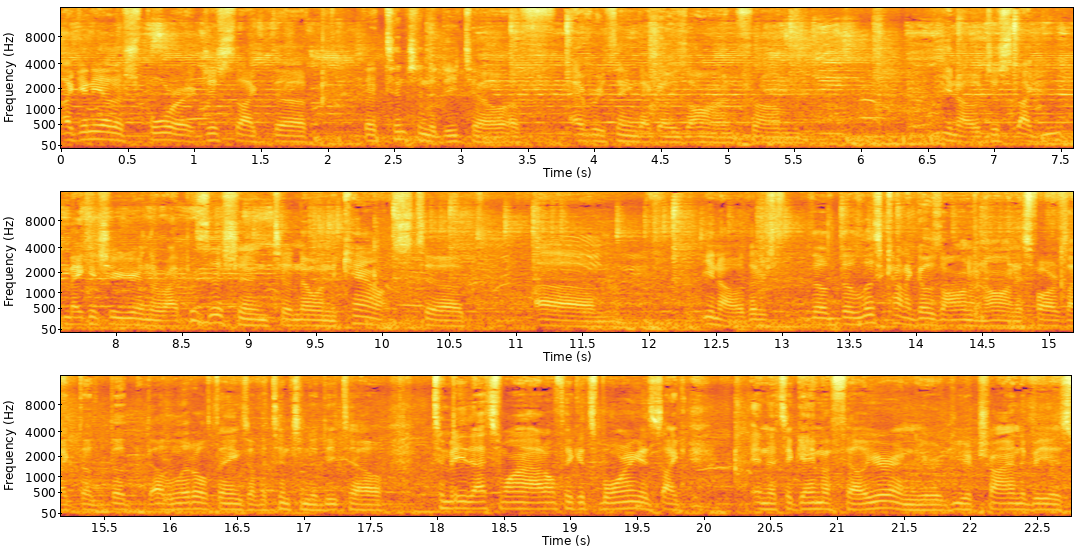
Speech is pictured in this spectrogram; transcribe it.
like any other sport, just like the the attention to detail of everything that goes on from you know just like making sure you're in the right position to knowing the counts to um, you know there's the, the list kind of goes on and on as far as like the, the, the little things of attention to detail. To me that's why i don't think it's boring. It's like and it's a game of failure and you're you're trying to be as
